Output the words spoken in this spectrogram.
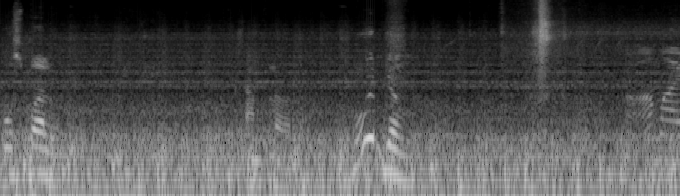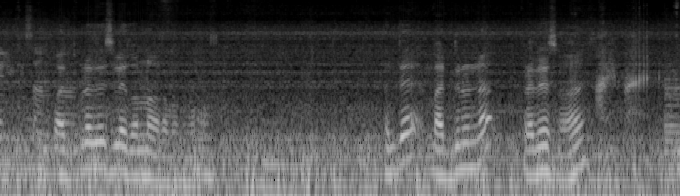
పుష్పాలు. సన్ఫ్లవర్. ఊద్యం మధ్యప్రదేశ్ లేదు ఉన్నారు మనం అంటే మధ్యనున్న ప్రదేశం こ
